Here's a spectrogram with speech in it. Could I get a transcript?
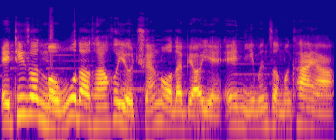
哎，听说某舞蹈团会有全裸的表演，哎，你们怎么看呀？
